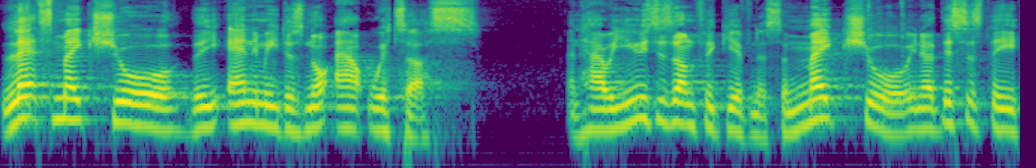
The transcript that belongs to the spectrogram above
Let's make sure the enemy does not outwit us and how he uses unforgiveness and make sure, you know, this is the,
